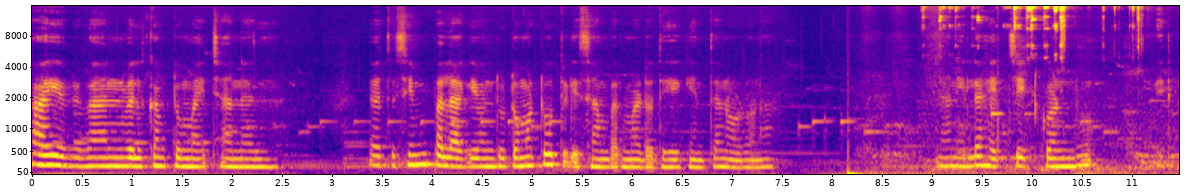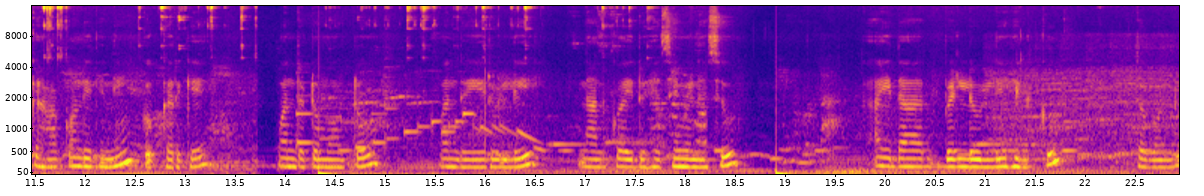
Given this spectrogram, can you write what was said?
Hi everyone welcome to my channel ಇವತ್ತು ಸಿಂಪಲ್ಲಾಗಿ ಒಂದು ಟೊಮೊಟೊ ತಿಳಿ ಸಾಂಬಾರು ಮಾಡೋದು ಹೇಗೆ ಅಂತ ನೋಡೋಣ. ನಾನೆಲ್ಲ, ಹೆಚ್ಚಿ ಇಟ್ಕೊಂಡು ಇದಕ್ಕೆ ಹಾಕ್ಕೊಂಡಿದ್ದೀನಿ ಕುಕ್ಕರ್ಗೆ. ಒಂದು ಟೊಮೊಟೊ, ಒಂದು ಈರುಳ್ಳಿ, ನಾಲ್ಕು, ಐದು ಹಸಿಮೆಣಸು, ಐದಾರು ಬೆಳ್ಳುಳ್ಳಿ ಹಿಲ್ಕು ತಗೊಂಡು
